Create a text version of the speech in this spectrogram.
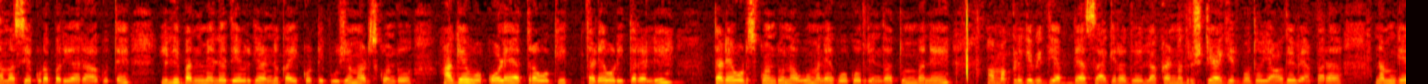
ಸಮಸ್ಯೆ ಕೂಡ ಪರಿಹಾರ ಆಗುತ್ತೆ. ಇಲ್ಲಿ ಬಂದ ಮೇಲೆ ದೇವರಿಗೆ ಹಣ್ಣು ಕಾಯಿ ಕೊಟ್ಟು ಪೂಜೆ ಮಾಡಿಸ್ಕೊಂಡು, ಹಾಗೆ ಹೊಳೆ ಹತ್ರ ಹೋಗಿ ತಡೆ ಹೊಡಿತಾರೆ ಅಲ್ಲಿ. ತಡೆ ಓಡಿಸ್ಕೊಂಡು ನಾವು ಮನೆಗೆ ಹೋಗೋದ್ರಿಂದ ತುಂಬನೇ ಮಕ್ಕಳಿಗೆ ವಿದ್ಯಾಭ್ಯಾಸ ಆಗಿರೋದು, ಇಲ್ಲ ಕಣ್ಣು ದೃಷ್ಟಿ ಆಗಿರ್ಬೋದು, ಯಾವುದೇ ವ್ಯಾಪಾರ ನಮಗೆ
